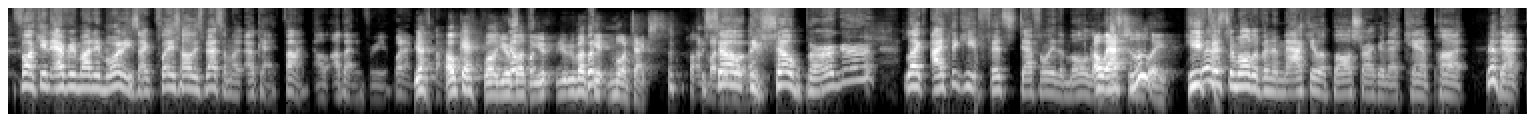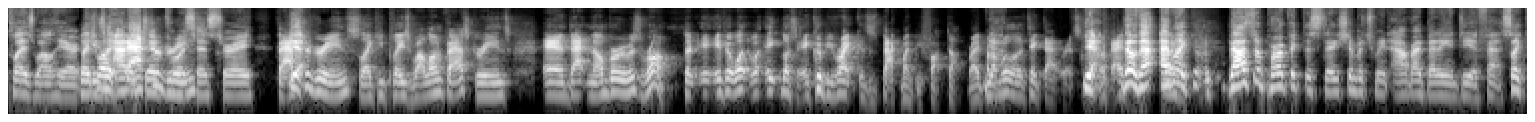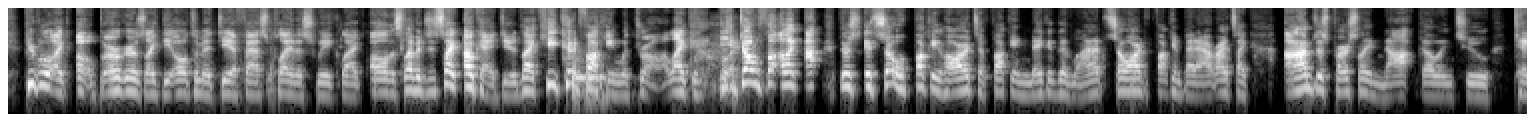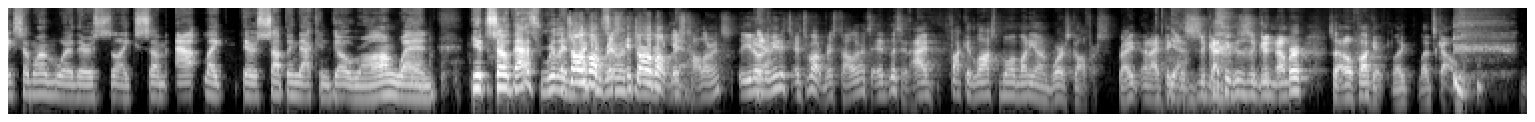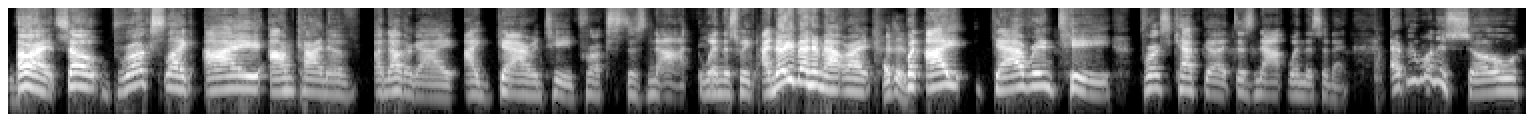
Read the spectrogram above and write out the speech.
fucking every Monday morning, he's like, place all these bets. I'm like, okay, fine, I'll, I'll bet him for you. Whatever. Yeah. Okay. Well, you're No, about but- to you're, you're about but- to get more texts. So, morning. so Berger, like, I think he fits definitely the mold. oh, absolutely. He Yeah. fits the mold of an immaculate ball striker that can't putt, Yeah. that plays well here. Plays He's well, faster greens. history. faster greens. Like he plays well on fast greens, and that number was wrong. If it was, it- listen, it could be right because his back might be fucked up, right? But I'm willing to take that risk. Yeah, Okay. no, that and like that's a perfect distinction between outright betting and DFS. Like people are like, "Oh, Berger's like the ultimate DFS play this week." Like all this leverage. It's like, okay, dude, like he could fucking withdraw. Like you don't fu- like. I, there's it's so fucking hard to fucking make a good lineup. So hard to fucking bet outright. It's like I'm just personally not going to take someone where there's like some out like there's something that can go wrong when. You, so that's really it's all about risk. It's all about risk Yeah. tolerance. You know what I mean? It's, it's about risk tolerance. And listen, I've fucking lost more money on worse golfers, right? And I think Yeah. this is a, I think this is a good number. So oh, fuck it, like let's go. All right, so Brooks, like I, I'm kind of another guy. I guarantee Brooks does not win this week. I know you bet him outright, I did. but I guarantee Brooks Koepka does not win this event. Everyone is so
